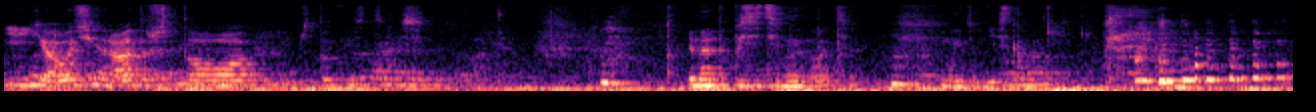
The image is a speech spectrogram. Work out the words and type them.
и я очень рада, что, что вы. И на этой позитивной ноте мы идем есть капкейки.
